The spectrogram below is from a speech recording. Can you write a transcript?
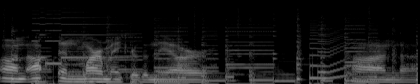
on uh, in Mario Maker than they are on. Uh,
